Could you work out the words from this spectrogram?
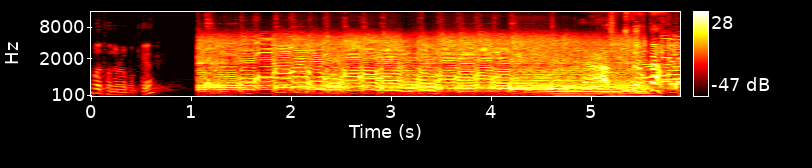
한 번 더 눌러볼게요. 야, 속도 내볼까?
